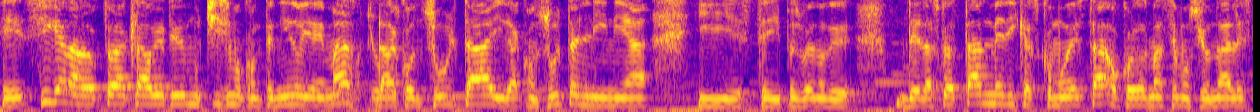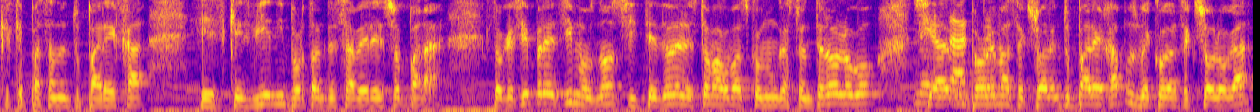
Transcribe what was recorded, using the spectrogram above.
Eh, sigan a la doctora Claudia, tiene muchísimo contenido y además da consulta y da consulta en línea. Y este, y pues bueno, de, de las cosas tan médicas como esta o cosas más emocionales que esté pasando en tu pareja, es que es bien importante saber eso para lo que siempre decimos, ¿no? Si te duele el estómago, vas con un gastroenterólogo. Si hay Exacto. problema sexual en tu pareja, pues ve con la sexóloga.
